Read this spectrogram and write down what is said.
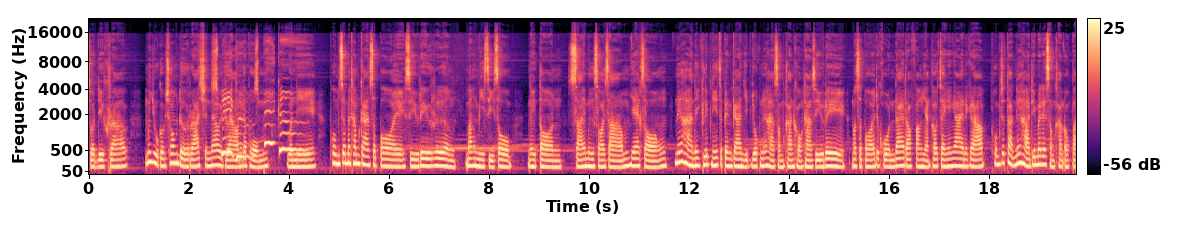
สวัสดีครับ มาอยู่กับช่อง The Rush Channel อีกแล้วนะครับผม วันนี้ผมจะมาทำการสปอยซีรีส์เรื่องมั่งมีสีโศพ ในตอนซ้ายมือซอย 3 แยก 2 เนื้อหาในคลิปนี้จะเป็นการหยิบยกเนื้อหาสำคัญของทางซีรีส์มาสปอยให้ทุกคนได้รับฟังอย่างเข้าใจง่ายๆนะครับ ผมจะตัดเนื้อหาที่ไม่ได้สำคัญออกไป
